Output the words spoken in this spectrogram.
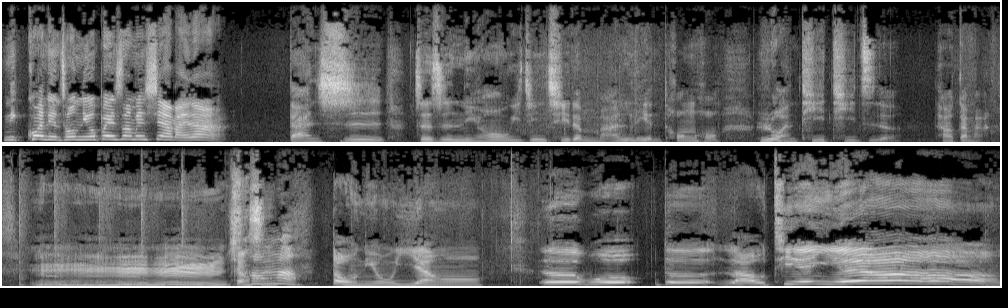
你快点从牛背上面下来啦！”但是这只牛已经气得满脸通红，乱踢蹄子了。他要干嘛？嗯嗯嗯，像是。斗牛一样哦，呃，我的老天爷啊！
